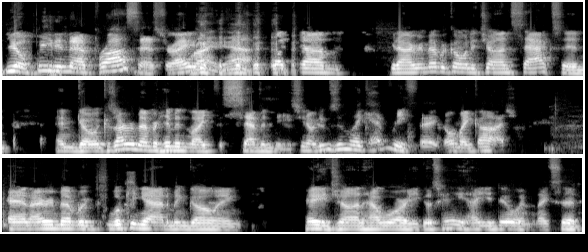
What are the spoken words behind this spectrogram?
you know, being in that process, right? Right. Yeah. But um, you know, I remember going to John Saxon and going because I remember him in like the '70s. You know, he was in like everything. Oh my gosh! And I remember looking at him and going, "Hey, John, how are you?" He goes, "Hey, how you doing?" And I said.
